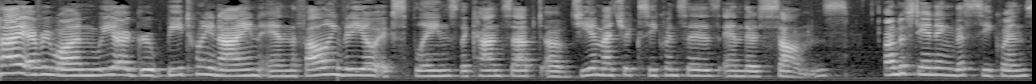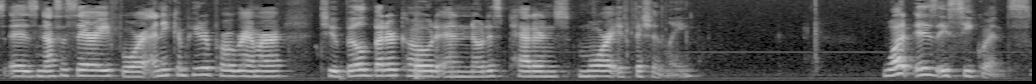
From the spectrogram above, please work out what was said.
Hi everyone, we are group B29 and the following video explains the concept of geometric sequences and their sums. Understanding this sequence is necessary for any computer programmer to build better code and notice patterns more efficiently. What is a sequence?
